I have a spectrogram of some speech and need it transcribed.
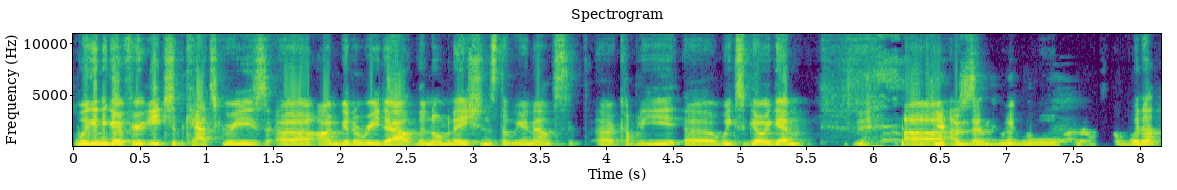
we're going to go through each of the categories. Uh, I'm going to read out the nominations that we announced a couple of year, uh, weeks ago again, uh, and then we will announce the winner,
